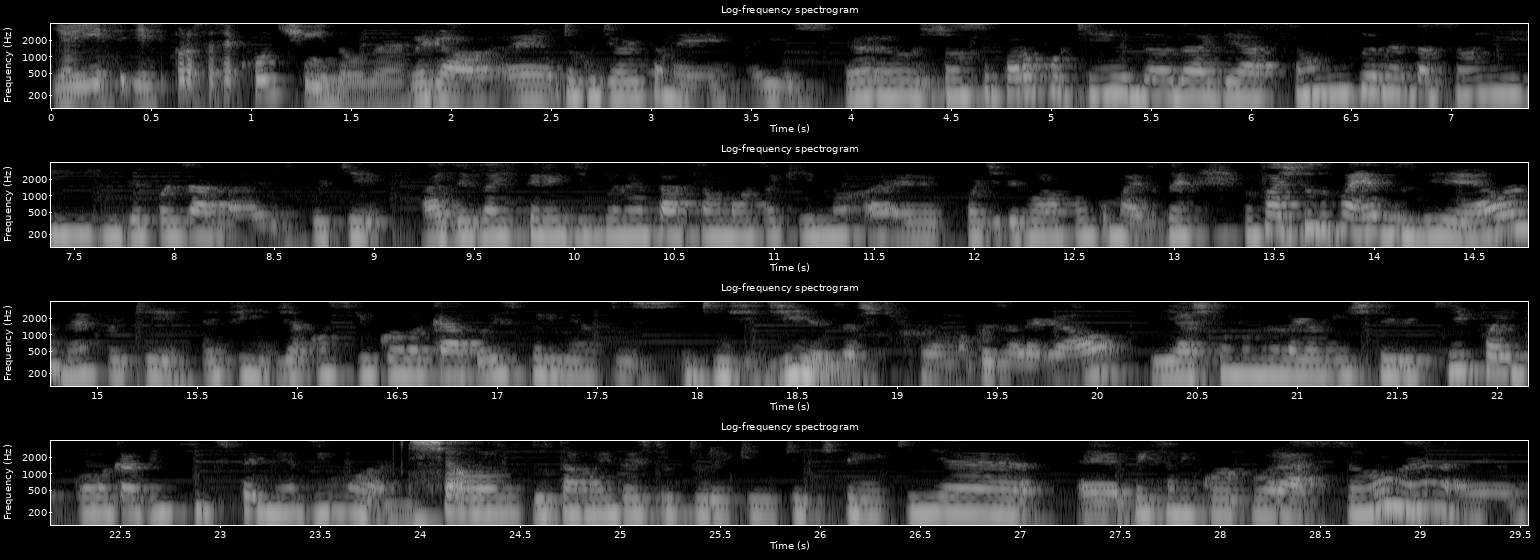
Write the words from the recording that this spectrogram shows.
E aí esse, esse processo é contínuo, né? Legal, é, eu tô com o Jerry também, é isso isso. Eu, eu só separo um pouquinho da, da ideação, implementação e, e, depois a análise, porque às vezes a esteira de implementação nossa aqui não, é, pode demorar um pouco mais. Eu, eu faço tudo para reduzir ela, né? Porque, enfim, já conseguiu colocar dois experimentos em 15 dias, acho que foi uma coisa legal. E acho que um número legal que a gente teve aqui foi colocar 25 experimentos em um ano. Show. Do tamanho da estrutura que, que a gente tem aqui, é, é pensando em corporação, né? É,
